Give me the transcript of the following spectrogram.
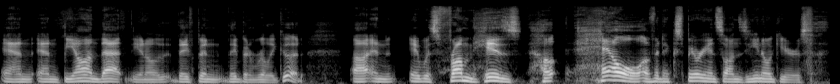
and and beyond that, you know, they've been they've been really good. Uh, and it was from his hell of an experience on Xenogears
